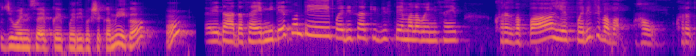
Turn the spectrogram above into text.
तुझी वहिनी साहेब काही परीपेक्षा कमी आहे का? हं? अरे दादा साहेब मी तेच म्हणते परीसारखी दिसते मला वहिनी साहेब. खरंच बाप्पा ही एक परीच आहे बाबा. हो खरंच.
